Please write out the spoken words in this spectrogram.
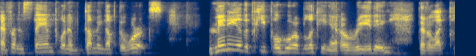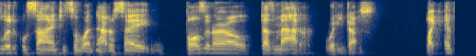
And from the standpoint of gumming up the works, many of the people who are looking at or reading that are like political scientists and whatnot are saying Bolsonaro doesn't matter what he does. Like, if,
